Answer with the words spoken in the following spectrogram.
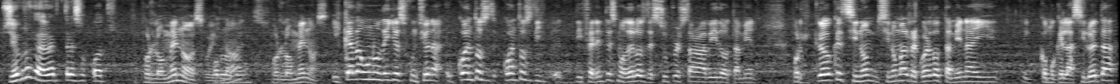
Pues yo creo que va a haber tres o cuatro. Por lo menos, güey, Por lo ¿no? menos. Por lo menos. Y cada uno de ellos funciona. ¿Cuántos, cuántos di- diferentes modelos de Superstar ha habido también? Porque creo que, si no, si no mal recuerdo, también hay como que la silueta.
